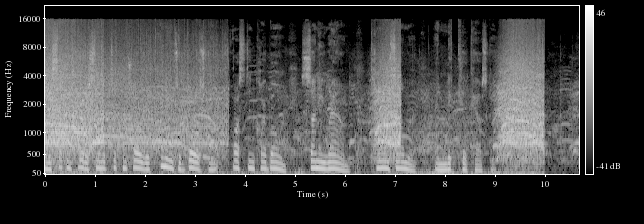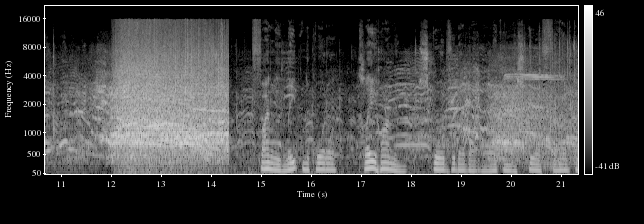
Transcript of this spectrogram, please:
In the second quarter, Summit took control with unanswered goals from Austin Carbone, Sonny Round, Tom Selmer, and Nick Kilkowski. Finally, late in the quarter, Clay Harmon scored for Delbarton, making the score 5 to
